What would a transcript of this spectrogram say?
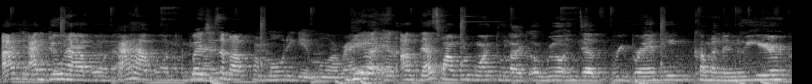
I, I do have one. I have one on But it's just about promoting it more, right? Yeah, and um, that's why we're going through like a real in-depth rebranding coming the new year.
